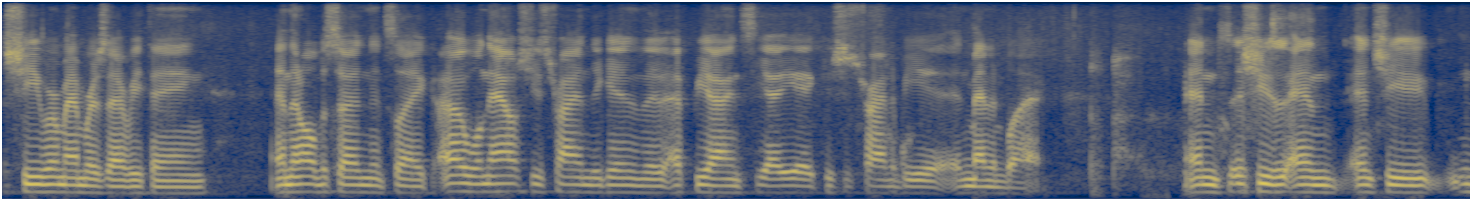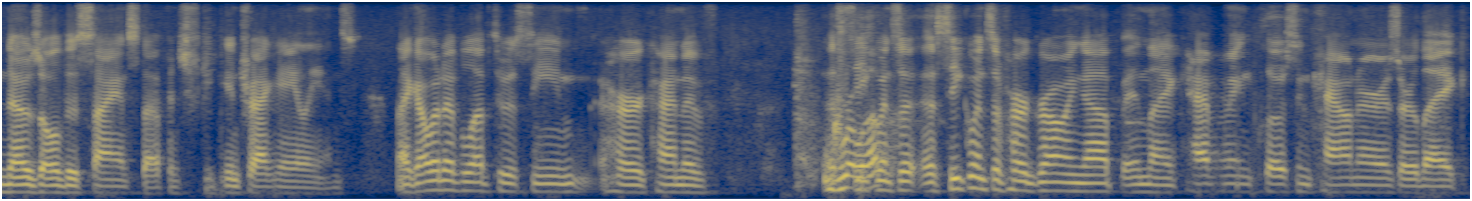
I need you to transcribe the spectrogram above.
she remembers everything. And then all of a sudden it's like, oh well, now she's trying to get into the FBI and CIA because she's trying to be in Men in Black, and she's and and she knows all this science stuff and she can track aliens. Like I would have loved to have seen her kind of a Grow sequence of, a sequence of her growing up and like having close encounters or like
